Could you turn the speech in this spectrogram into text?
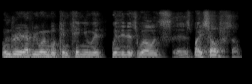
Undra and everyone will continue it with it as well as, as myself. So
